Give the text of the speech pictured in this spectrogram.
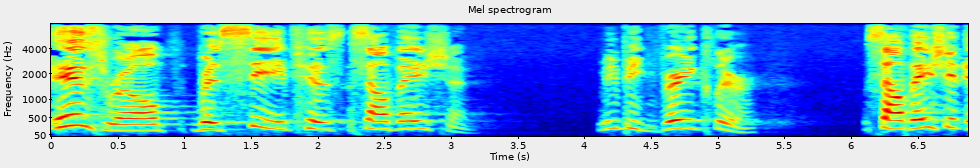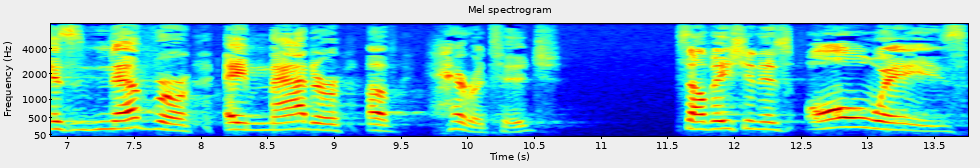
Israel received his salvation. Let me be very clear. Salvation is never a matter of heritage. Salvation is always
